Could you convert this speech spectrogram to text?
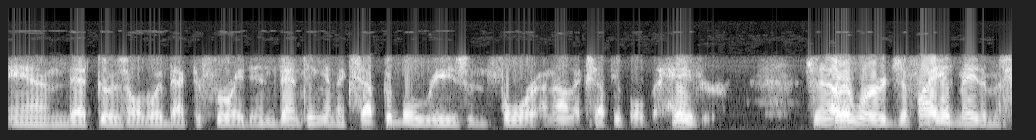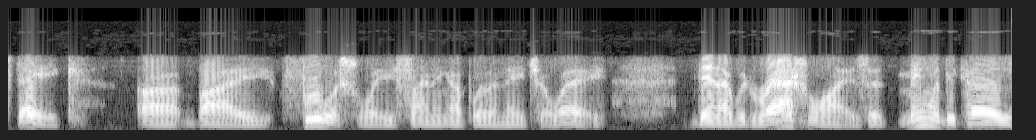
and that goes all the way back to Freud, inventing an acceptable reason for an unacceptable behavior. So, in other words, if I had made a mistake uh, by foolishly signing up with an HOA, then I would rationalize it mainly because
